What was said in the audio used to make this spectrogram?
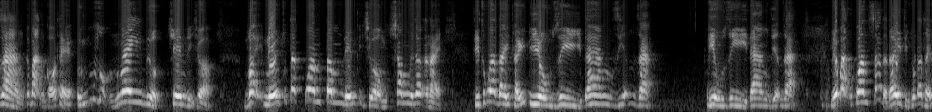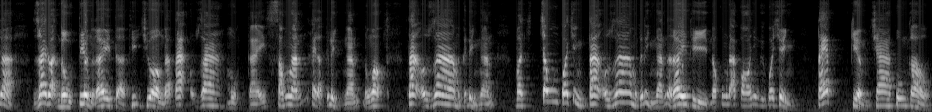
ràng, các bạn có thể ứng dụng ngay được trên thị trường. Vậy nếu chúng ta quan tâm đến thị trường trong cái giai đoạn này, thì chúng ta đây thấy điều gì đang diễn ra? Điều gì đang diễn ra? Nếu bạn quan sát ở đây thì chúng ta thấy là giai đoạn đầu tiên ở đây là thị trường đã tạo ra một cái sóng ngắn hay là cái đỉnh ngắn đúng không? Tạo ra một cái đỉnh ngắn. Và trong quá trình tạo ra một cái đỉnh ngắn ở đây thì nó cũng đã có những cái quá trình test kiểm tra cung cầu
